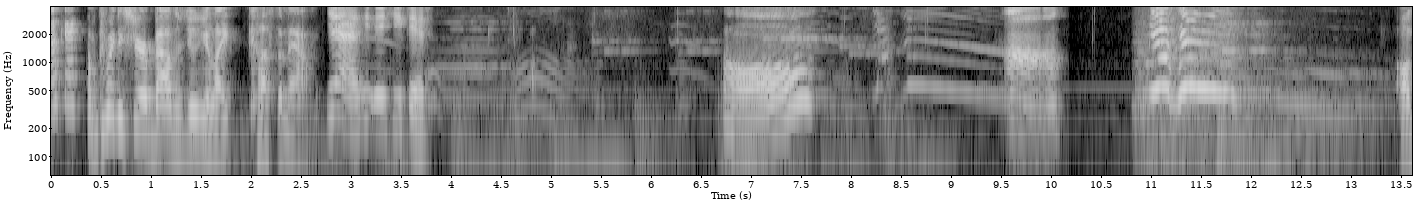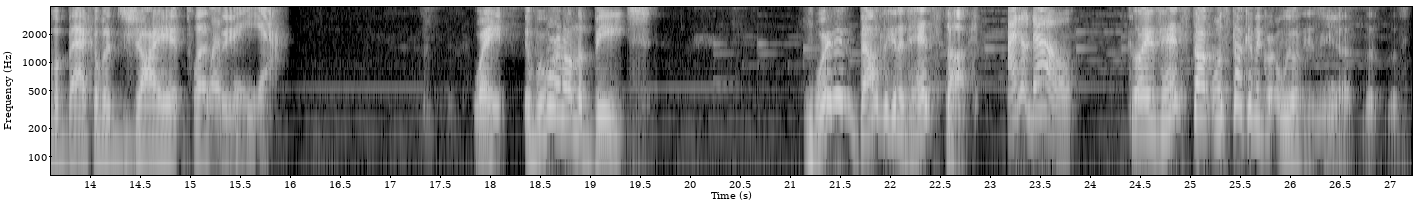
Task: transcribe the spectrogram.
Okay. I'm pretty sure Bowser Jr. like cussed him out. Yeah, he, he did. Aww. Aw. On the back of a giant Let's Plessie. Yeah. Wait, if we weren't on the beach, where did Bowser get his head stuck? I don't know. Cause his head stuck was stuck in the ground. We don't need to see that. Th- this-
